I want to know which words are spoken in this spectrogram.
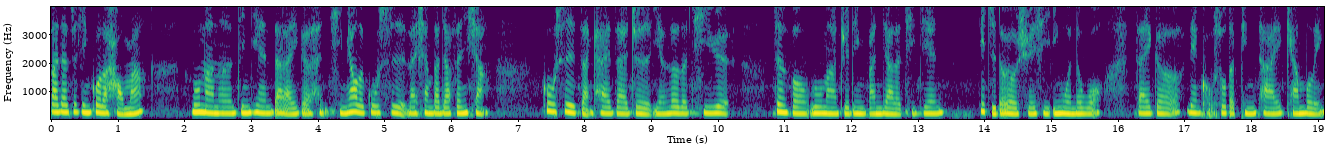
大家最近过得好吗？Luna 呢，今天带来一个很奇妙的故事来向大家分享。故事展开在这炎热的七月，正逢 Luna 决定搬家的期间。一直都有学习英文的我，在一个练口说的平台 Cambly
